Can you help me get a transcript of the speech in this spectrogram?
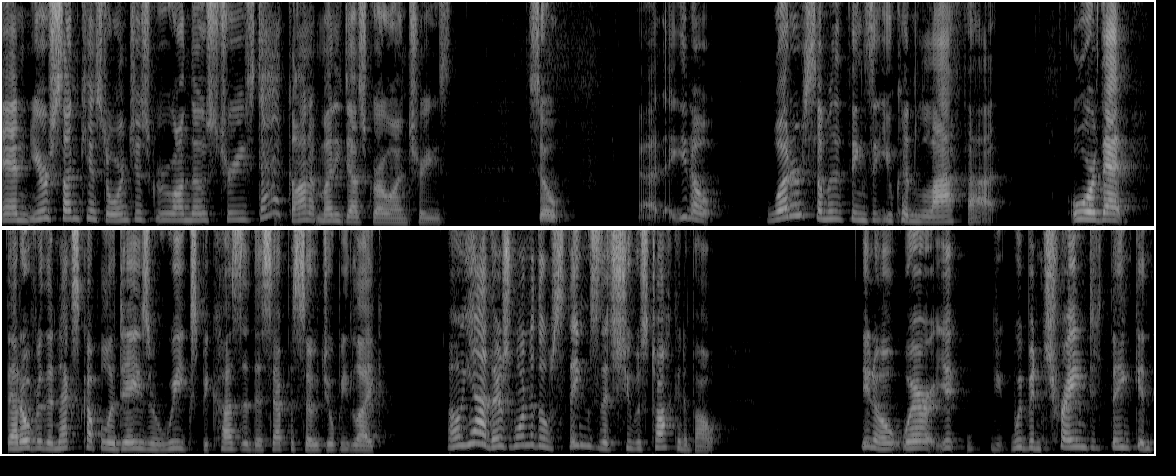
and your sun-kissed oranges grew on those trees, daggone it, money does grow on trees. So, uh, you know, what are some of the things that you can laugh at, or that that over the next couple of days or weeks, because of this episode, you'll be like, oh, yeah, there's one of those things that she was talking about. You know, where you, we've been trained to think in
